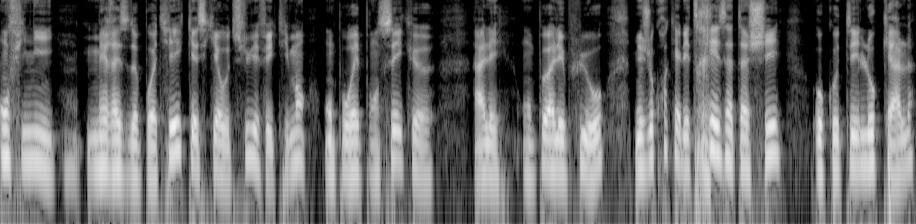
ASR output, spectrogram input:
On finit mairesse de Poitiers. Qu'est-ce qu'il y a au-dessus? Effectivement, on pourrait penser que, allez, on peut aller plus haut. Mais je crois qu'elle est très attachée au côté local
